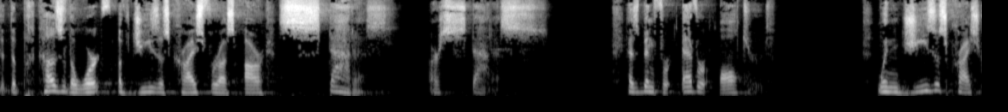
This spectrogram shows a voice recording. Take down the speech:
that the, because of the work of Jesus Christ for us, our status, our status has been forever altered. When Jesus Christ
